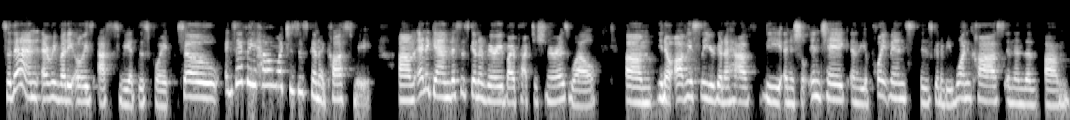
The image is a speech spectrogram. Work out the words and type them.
So then everybody always asks me at this point, so exactly how much is this going to cost me? Um, and again, this is going to vary by practitioner as well um, you know, obviously you're going to have the initial intake and the appointments is going to be one cost, and then the um,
